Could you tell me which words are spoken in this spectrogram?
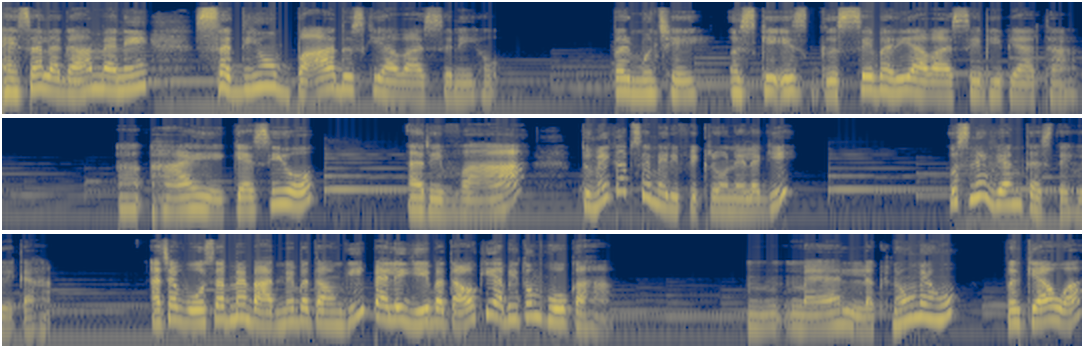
ऐसा लगा मैंने सदियों बाद उसकी आवाज़ सुनी हो। पर मुझे उसकी इस गुस्से भरी आवाज़ से भी प्यार था। हाय, कैसी हो? अरे वाह, तुम्हें कब से मेरी फ़िक्र होने लगी? उसने व्यंग कसते हुए कहा। अच्छा वो सब मैं बाद में बताऊँगी। पहले ये बताओ कि अभी तुम हो कहाँ? मैं लखनऊ में हूँ। पर क्या हुआ?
